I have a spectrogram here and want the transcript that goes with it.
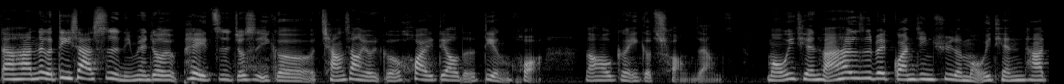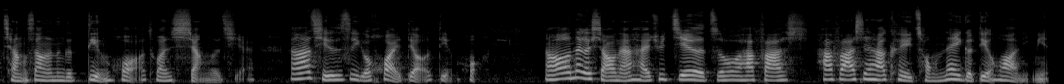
但他那个地下室里面就配置就是一个墙上有一个坏掉的电话，然后跟一个床这样子。某一天，反正他就是被关进去的某一天，他墙上的那个电话突然响了起来，但他其实是一个坏掉的电话。然后那个小男孩去接了之后，他发他发现他可以从那个电话里面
